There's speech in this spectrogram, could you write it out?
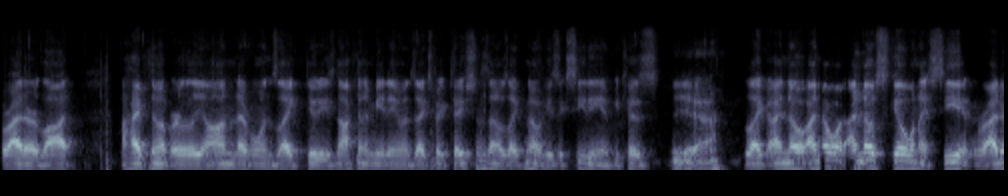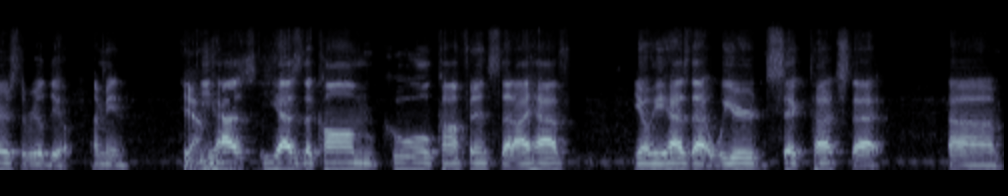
Ryder a lot. I hyped him up early on, and everyone's like, "Dude, he's not going to meet anyone's expectations." And I was like, "No, he's exceeding it because, yeah like, I know, I know, I know skill when I see it, and Ryder is the real deal. I mean, yeah he has he has the calm, cool confidence that I have. You know, he has that weird, sick touch that, um,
